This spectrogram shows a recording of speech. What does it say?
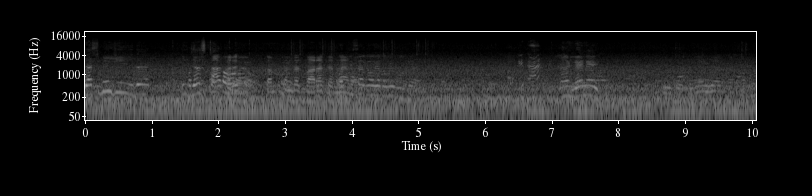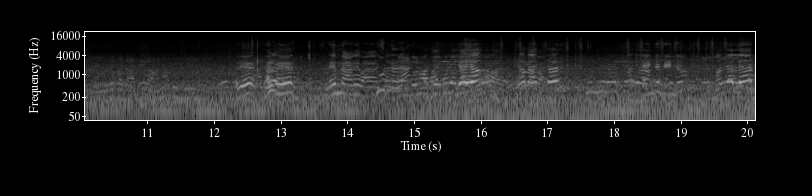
जस्मिन जी इधर। जस्ट अरे कम से कम दस बारह करना है हो तो भी बोल रहे हैं। नहीं नहीं अरे अरे एक फ्रेम आ गए भाई या या या ma'am sir? Centre centre you on your left.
